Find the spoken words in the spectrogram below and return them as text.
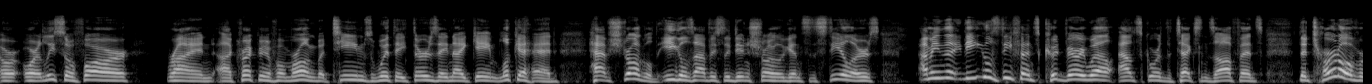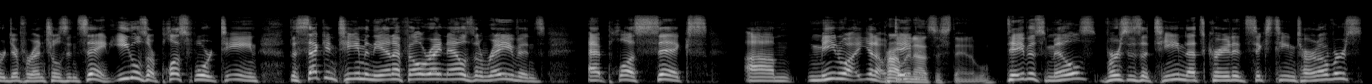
or or at least so far. Ryan, uh, correct me if I'm wrong, but teams with a Thursday night game look ahead have struggled. Eagles obviously didn't struggle against the Steelers. I mean, the, the Eagles defense could very well outscore the Texans offense. The turnover differential is insane. Eagles are plus 14. The second team in the NFL right now is the Ravens at plus six. Um, meanwhile, you know, Probably Dav- not sustainable. Davis Mills versus a team that's created 16 turnovers.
